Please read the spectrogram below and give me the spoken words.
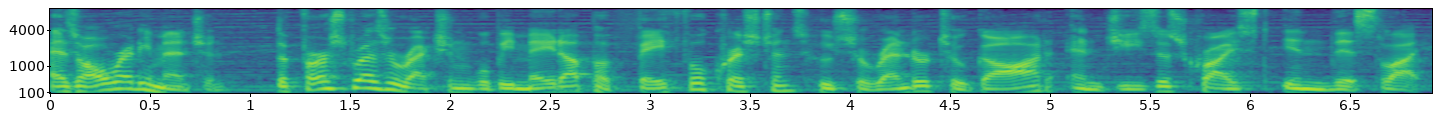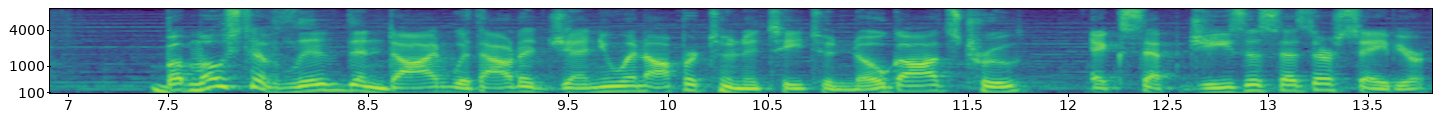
As already mentioned, the first resurrection will be made up of faithful Christians who surrender to God and Jesus Christ in this life. But most have lived and died without a genuine opportunity to know God's truth, accept Jesus as their Savior,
